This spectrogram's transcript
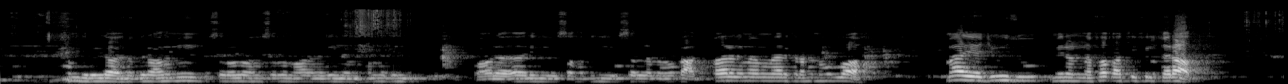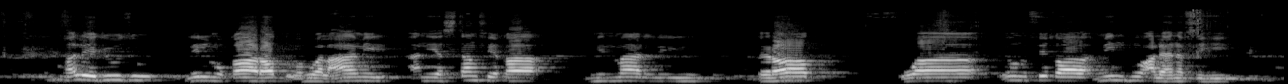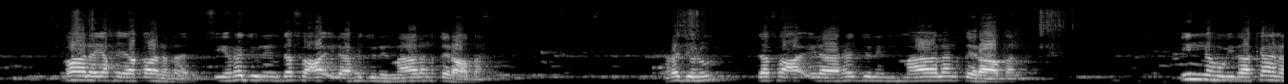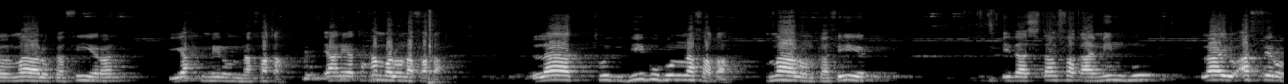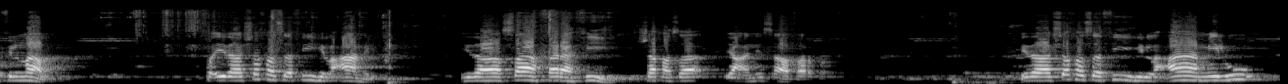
alxamdu lilahi rabi اlcaalamiin wsala allah wslama cala nabiyina muxamadi wcala aalihi wasaxbihi waslama wbacd qala alimaamu malik raximah llah ma yajuuzu min alnafaqati fi lqiraad hal yajuuzu lilmuqaarad wahuwa alcaamil an yastanfiqa min maali qiraad wa yunfiqa minhu cala nafsihi qala yaxya qala malik fi rajuli dafaca ila rajuli maala qiraadan rajulu dafaca ila rajuli maala qiraadan inahu ida kana almaalu kahiira yaxmilu nafaqa yani yataxamalu nafaqa laa tudhibuhu nafaqa maalu kahiir ida istanfaqa minhu laa yuؤhiru fi lmaal faida shakasa fiihi alcaamil idaa saafara fiih shakasa yani saafar idaa shakasa fiihi alcaamilu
